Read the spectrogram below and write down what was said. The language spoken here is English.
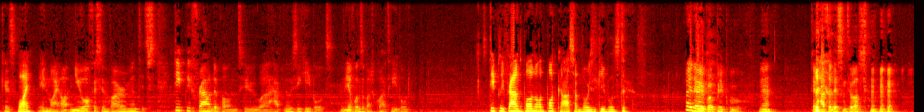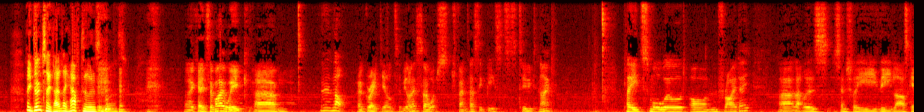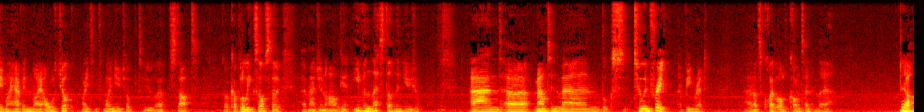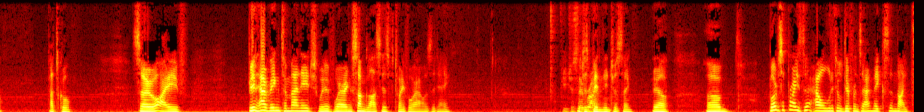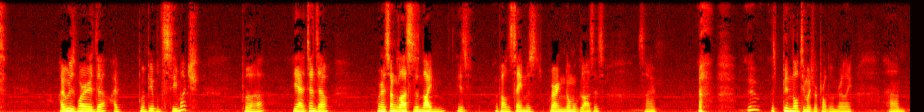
Because why? In my new office environment, it's deeply frowned upon to uh, have noisy keyboards, and the other one's a much quieter keyboard. It's deeply frowned upon on podcasts have noisy keyboards too. I know, but people, yeah, don't have to listen to us. they don't say that; they have to listen to us. okay, so my week, um, not a great deal to be honest. So I watched Fantastic Beasts two tonight. Played Small World on Friday. Uh, that was essentially the last game I have in my old job, waiting for my new job to uh, start. Got a couple of weeks off, so I imagine I'll get even less done than usual. And uh, Mountain Man books two and three have been read. Uh, that's quite a lot of content in there. Yeah, that's cool. So I've been having to manage with wearing sunglasses for 24 hours a day. Future so which has been interesting. Yeah. Um, but I'm surprised at how little difference that makes at night. I was worried that I wouldn't be able to see much. But yeah, it turns out wearing sunglasses at night is about the same as wearing normal glasses. So there's been not too much of a problem really. Um,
